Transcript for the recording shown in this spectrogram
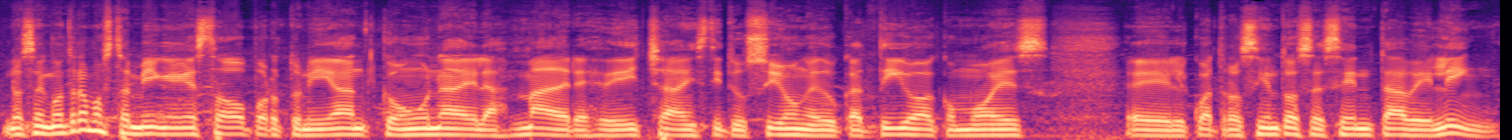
Nos encontramos también en esta oportunidad con una de las madres de dicha institución educativa como es el 460 Belén.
